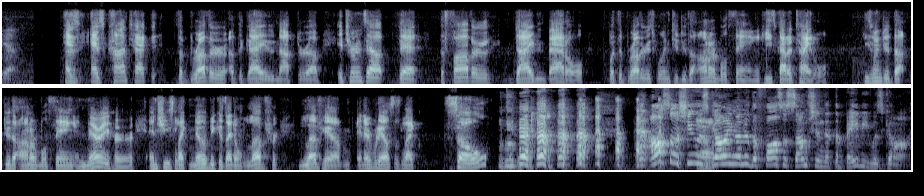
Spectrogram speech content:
Yeah. has has contacted the brother of the guy who knocked her up. It turns out that the father died in battle, but the brother is willing to do the honorable thing. He's got a title. He's willing to do the, do the honorable thing and marry her, and she's like, "No, because I don't love her, love him." And everybody else is like, "So." and also, she was Uh, going under the false assumption that the baby was gone.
